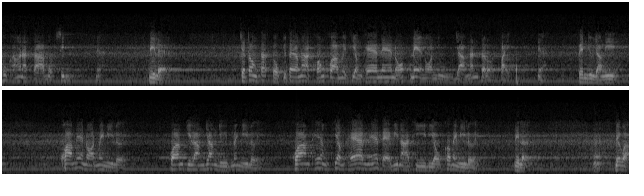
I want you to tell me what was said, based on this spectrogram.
ทุกขังอนัตตาหมดสิ้นเนี่ยนี่แหละ จะต้องตกอยู่ใต้อำนาจของความไม่เที่ยงแท้แน่นอนแน่นอนอยู่อย่างนั้นตลอดไป เนี่ยเป็นอยู่อย่างนี้ ความแน่นอนไม่มีเลย ความกีรังยั่งยืนไม่มีเลย ความเที่ยงเที่ยงแท้แม้แต่วินาทีเดียวก็ไม่มีเลย นี่แหละเรียกว่า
